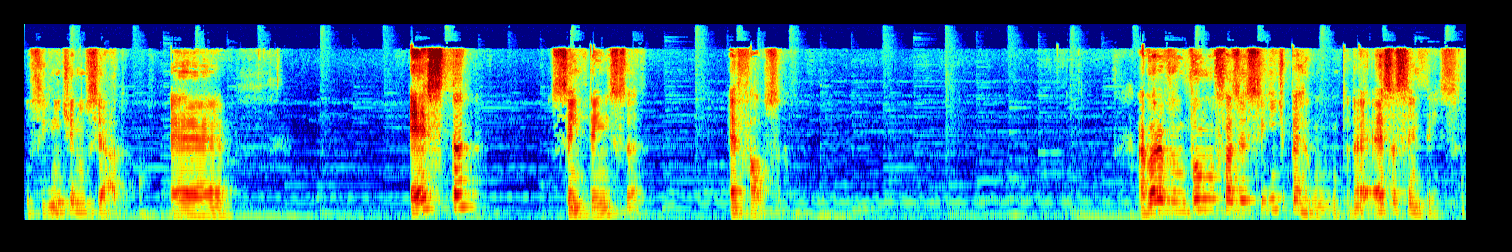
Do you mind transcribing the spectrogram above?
o seguinte enunciado: é, esta sentença é falsa. Agora vamos fazer a seguinte pergunta: né? essa sentença,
